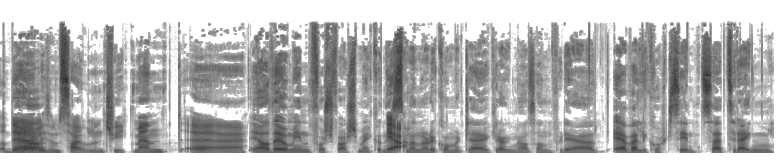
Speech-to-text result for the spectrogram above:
Og det Ja. er liksom silent treatment. Uh, Ja, det er jo min forsvarsmekanisme Ja. når det kommer til krangler og sånn, fordi jeg er veldig kortsint, så jeg trenger,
